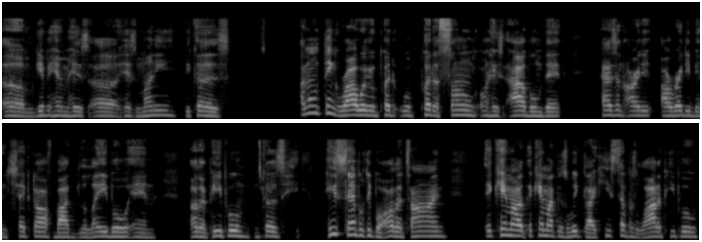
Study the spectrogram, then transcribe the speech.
um giving him his uh his money because I don't think Rod Wave will put will put a song on his album that hasn't already already been checked off by the label and other people because he, he samples people all the time. It came out it came out this week like he samples a lot of people.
